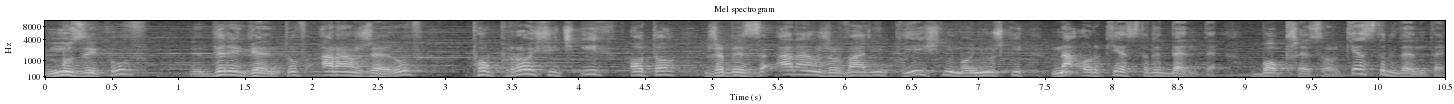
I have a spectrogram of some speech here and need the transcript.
muzyków, dyrygentów, aranżerów, poprosić ich o to, żeby zaaranżowali pieśni Moniuszki na orkiestry dente, bo przez orkiestry dente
